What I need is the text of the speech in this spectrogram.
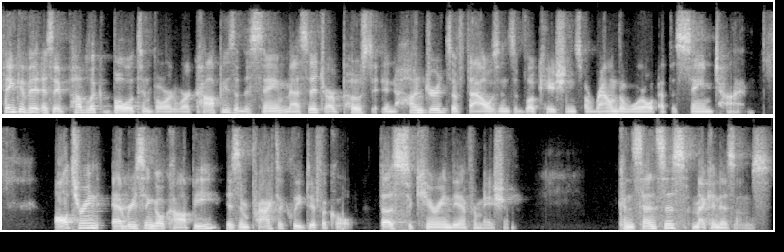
Think of it as a public bulletin board where copies of the same message are posted in hundreds of thousands of locations around the world at the same time. Altering every single copy is impractically difficult, thus securing the information. Consensus mechanisms.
